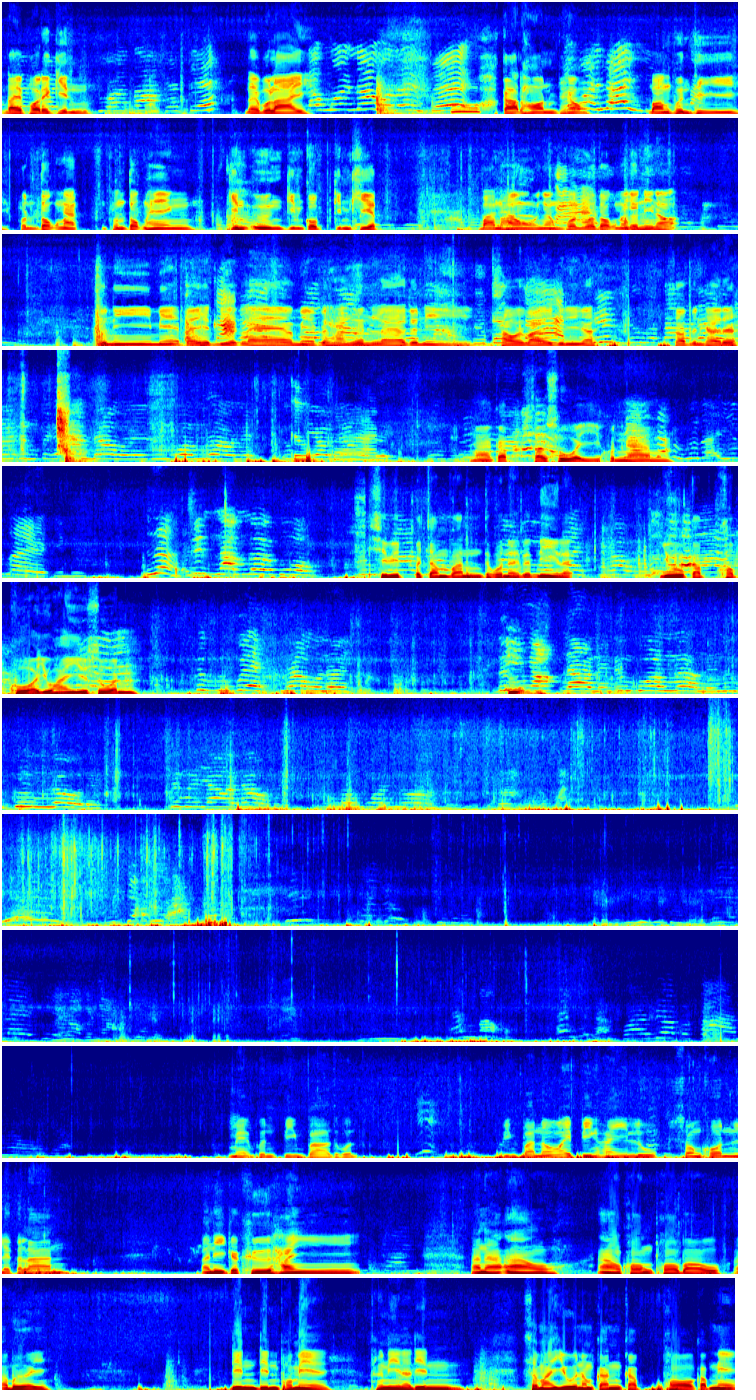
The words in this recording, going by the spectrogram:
ได้พอได้กินตัวตาเจ๊ได้บ่หลายเอามือหน้ามาเลยเจ๊โอ้อากาศร้อนพี่น้อง บางพื้นที่ฝนตกหนักฝนตกแห้งกินอึงกินกบกินเขียด บ้านเฮายังฝนบ่ตกเนาะจนนี้เนาะจนนี้แม่ไปเฮ็ดเวียกแล้วแม่ไปหาเงินแล้วจนนี้เช้าไว้ๆจนนี้เด้อชอบเป็นใครเด้อมากับสาวสวยคนงาม ชีวิตประจำวันทุกคนในแบบนี้แหละอยู่กับครอบครัวอยู่ให้อยู่ส่วน ดึงยอกดาวเลยดึงพวงดาวเลยดึงกึ่งดาวเลยดึงยาวดาวเลยดึงพวงดาวเลย แม่เพิ่นปิงปลาทุกคน ปิงปลาน้อยปิงให้ลูกสองคนแล้วก็หลาน อันนี้ก็คือให้อาณาอ่าวอ่าวของพอเบาอาเบย ดินดินพ่อแม่ทางนี้นะดินสมัยอยู่นำกันกับพ่อกับแม่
